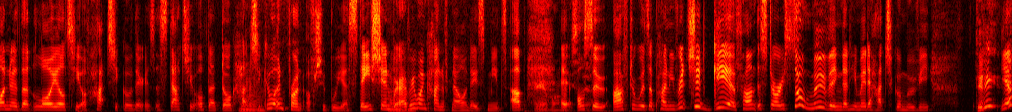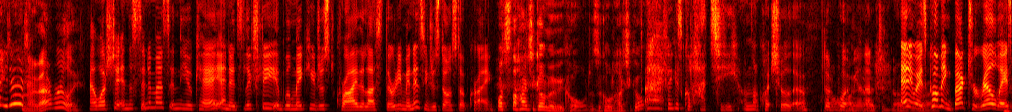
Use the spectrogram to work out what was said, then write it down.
honor that loyalty of Hachiko, there is a statue of that dog Hmm. Hachiko in front of Shibuya Station, where everyone kind of nowadays meets up. Uh, meets there. also, afterwards, apparently, Richard Gere found the story so moving that he made a Hachiko movie. Did he? Yeah, he I did. didn't know that, really? I watched it in the cinemas in the UK, and it's literally, it will make you just cry the last 30 minutes. You just don't stop crying. What's the Hachiko movie called? Is it called Hachiko? I think it's called Hachi. I'm not quite sure though. Don't Oh, quote me on okay, I that. didn't know that, Anyways, coming back to railways,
